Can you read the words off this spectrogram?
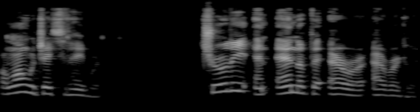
along with Jason Heyward. Truly an end of the era at Wrigley.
